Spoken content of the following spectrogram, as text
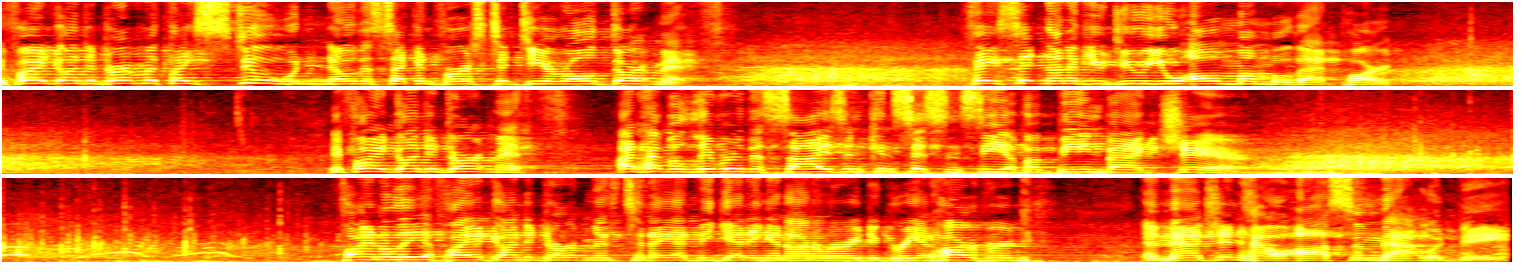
If I had gone to Dartmouth, I still wouldn't know the second verse to Dear Old Dartmouth. Face it, none of you do, you all mumble that part. If I had gone to Dartmouth, I'd have a liver the size and consistency of a beanbag chair. Finally, if I had gone to Dartmouth today, I'd be getting an honorary degree at Harvard. Imagine how awesome that would be.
